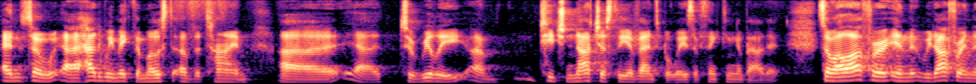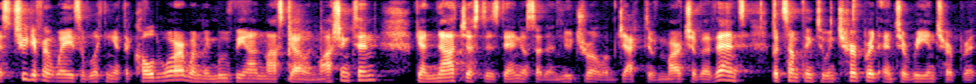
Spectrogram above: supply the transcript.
And so uh, how do we make the most of the time uh, uh to really um, teach not just the events, but ways of thinking about it. So I'll offer in, the, we'd offer in this two different ways of looking at the Cold War when we move beyond Moscow and Washington. Again, not just as Daniel said, a neutral, objective march of events, but something to interpret and to reinterpret.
